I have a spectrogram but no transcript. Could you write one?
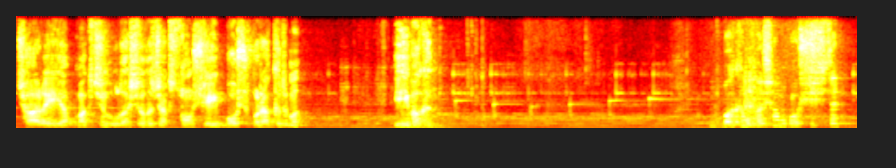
çağrıyı yapmak için ulaşılacak son şeyi boş bırakır mı? İyi bakın. Bakın paşam boş işte.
